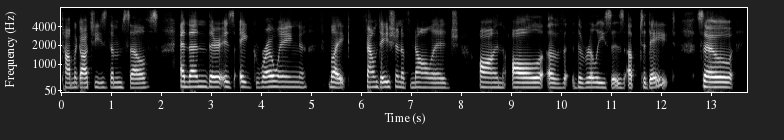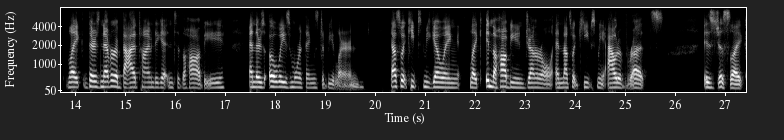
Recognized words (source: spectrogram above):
Tamagotchis themselves. And then there is a growing like foundation of knowledge on all of the releases up to date. So, like, there's never a bad time to get into the hobby, and there's always more things to be learned. That's what keeps me going, like, in the hobby in general, and that's what keeps me out of ruts, is just like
